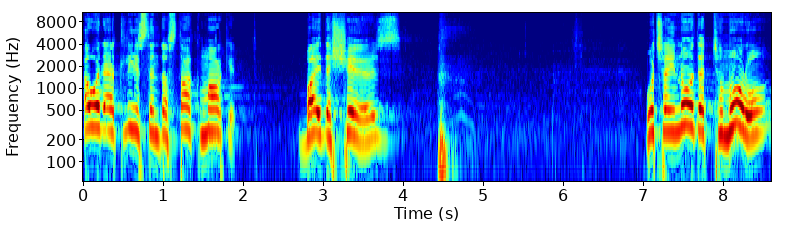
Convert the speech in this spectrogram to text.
I would at least in the stock market buy the shares, which I know that tomorrow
